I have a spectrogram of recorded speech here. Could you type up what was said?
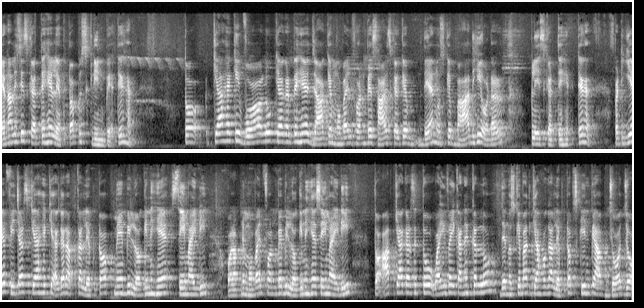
एनालिसिस करते हैं लैपटॉप स्क्रीन पे, ठीक है? तो क्या है कि वो लोग क्या करते हैं, जाके मोबाइल फ़ोन पे सर्च करके देन उसके बाद ही ऑर्डर प्लेस करते हैं, ठीक है? बट ये फीचर्स क्या है कि अगर आपका लैपटॉप में भी लॉगिन है सेम आईडी और अपने मोबाइल फ़ोन पे भी लॉगिन है सेम आईडी तो आप क्या कर सकते हो वाईफाई कनेक्ट कर लो देन उसके बाद क्या होगा लैपटॉप स्क्रीन पे आप जो जो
